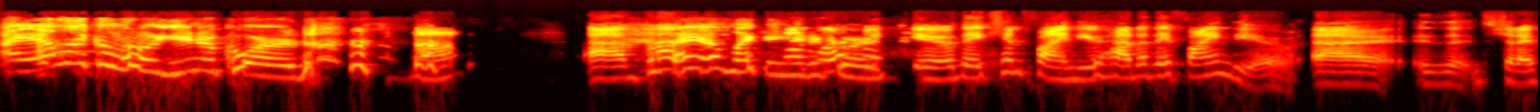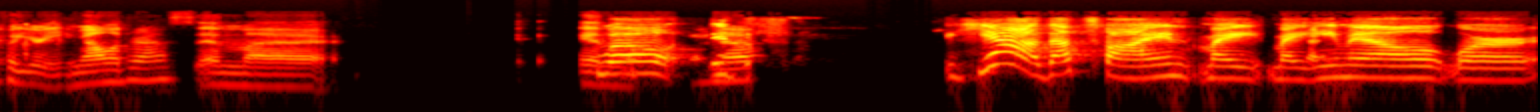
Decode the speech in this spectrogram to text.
i am like a little unicorn Uh, but i am like a unicorn you. They can find you. How do they find you? Uh, is it? Should I put your email address in the? In well the it's yeah that's fine. My my email or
